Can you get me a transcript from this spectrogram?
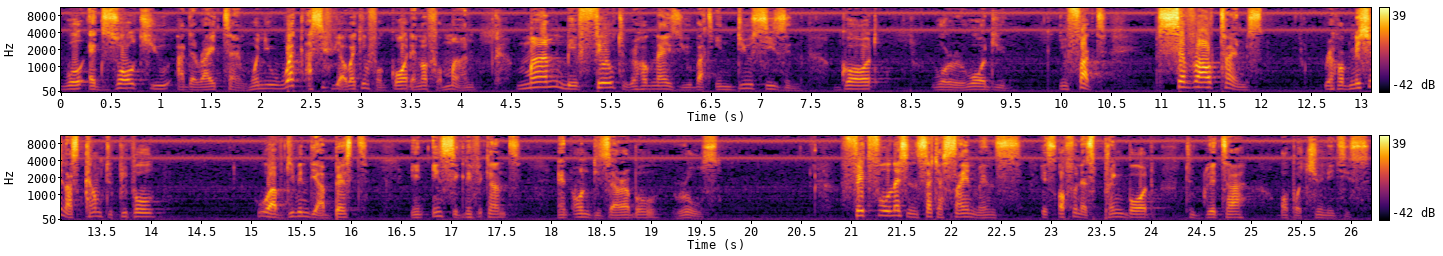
will exalt you at the right time. When you work as if you are working for God and not for man, man may fail to recognize you, but in due season, God will reward you. In fact, several times, recognition has come to people who have given their best in insignificant and undesirable roles. Faithfulness in such assignments is often a springboard to greater opportunities.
